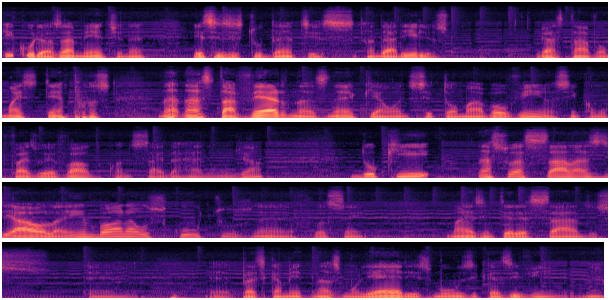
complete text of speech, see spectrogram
E curiosamente, né, esses estudantes andarilhos gastavam mais tempos nas tavernas, né, que é onde se tomava o vinho, assim como faz o Evaldo quando sai da Rádio Mundial, do que nas suas salas de aula, embora os cultos né, fossem mais interessados é, é, praticamente nas mulheres, músicas e vinho. Né?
